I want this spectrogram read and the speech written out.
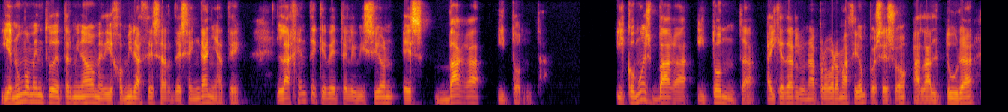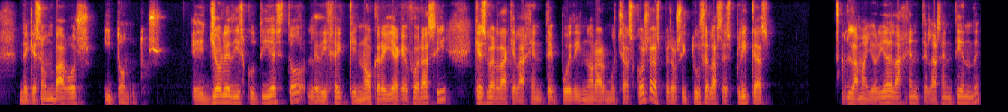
Y en un momento determinado me dijo, mira César, desengáñate la gente que ve televisión es vaga y tonta. Y como es vaga y tonta, hay que darle una programación, pues eso, a la altura de que son vagos y tontos. Eh, yo le discutí esto, le dije que no creía que fuera así, que es verdad que la gente puede ignorar muchas cosas, pero si tú se las explicas la mayoría de la gente las entiende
